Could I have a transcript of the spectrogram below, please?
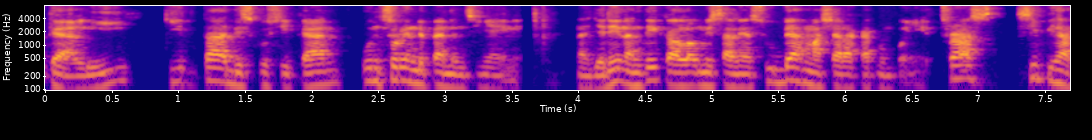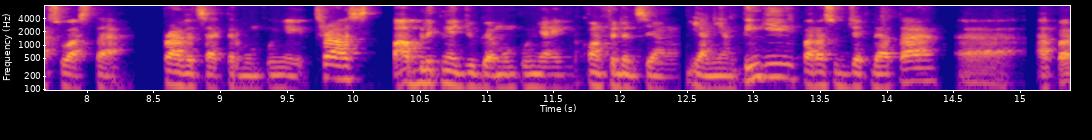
gali kita diskusikan unsur independensinya ini. Nah jadi nanti kalau misalnya sudah masyarakat mempunyai trust si pihak swasta private sector mempunyai trust, publiknya juga mempunyai confidence yang yang yang tinggi para subjek data, uh, apa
